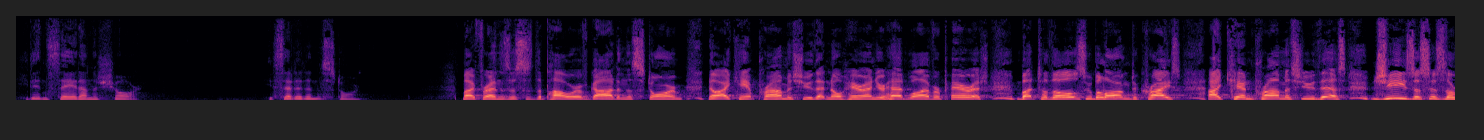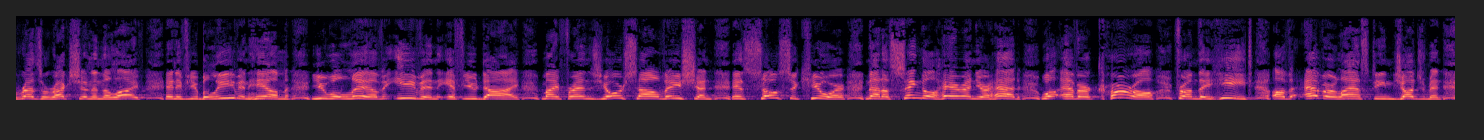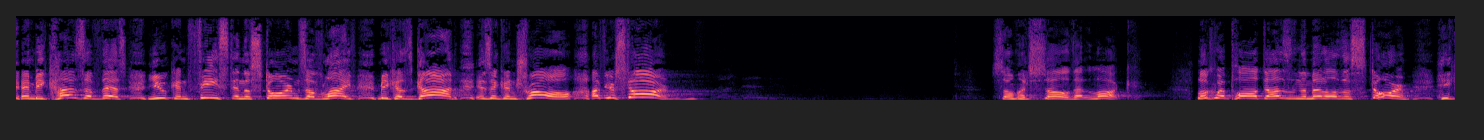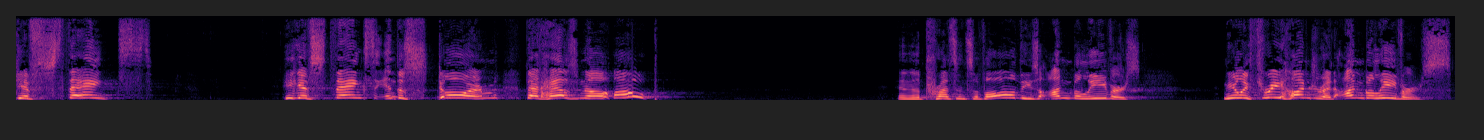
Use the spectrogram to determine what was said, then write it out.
He didn't say it on the shore, he said it in the storm. My friends, this is the power of God in the storm. Now, I can't promise you that no hair on your head will ever perish, but to those who belong to Christ, I can promise you this. Jesus is the resurrection and the life, and if you believe in Him, you will live even if you die. My friends, your salvation is so secure, not a single hair on your head will ever curl from the heat of everlasting judgment. And because of this, you can feast in the storms of life because God is in control of your storm. So much so that look, look what Paul does in the middle of the storm. He gives thanks. He gives thanks in the storm that has no hope. And in the presence of all these unbelievers, nearly 300 unbelievers,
